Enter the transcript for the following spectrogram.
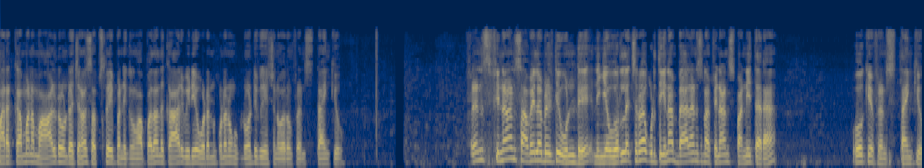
மறக்காம நம்ம ஆல்ரவுண்டர் சேனல் சப்ஸ்கிரைப் பண்ணிக்கோங்க. அப்பதான் அந்த கார் வீடியோ உடனுக்குடன் உங்களுக்கு நோட்டிஃபிகேஷன் வரும் friends thank you friends finance availability உண்டு. நீங்க ஒரு லட்ச ரூபா கொடுத்தீங்கன்னா பேலன்ஸ் நான் ஃபினான்ஸ் பண்ணி தரேன் ஓகே ஃப்ரெண்ட்ஸ் தேங்க்யூ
